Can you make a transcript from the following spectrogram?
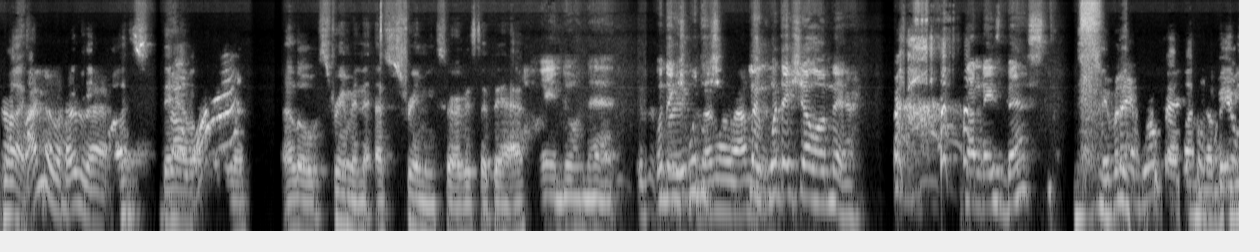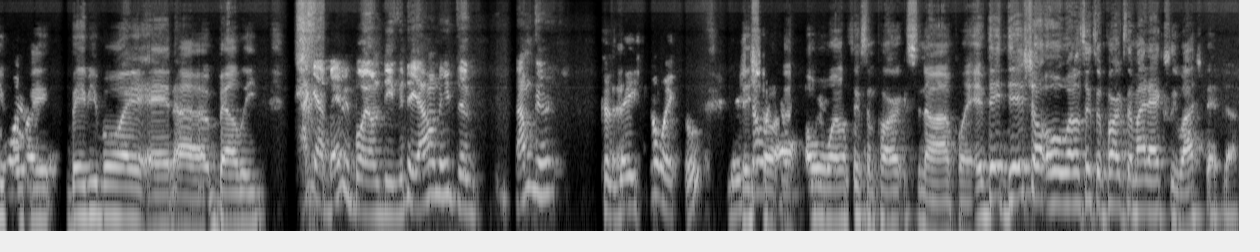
Plus. I never heard of that. Plus, they So have what? a, a little streaming a streaming service that they have. They ain't doing that. What they, what, they, That's what I'm look, doing. what they show on there? Sunday's best. If it ain't broke, Like, uh, baby boy, baby boy, and uh, Belly. I got Baby Boy on DVD. I don't need to. I'm good. because they show it. Ooh, they, They show, show it. uh, old 106 and Parks. No, I'm playing. If they did show old 106 and Parks, I might actually watch that though.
